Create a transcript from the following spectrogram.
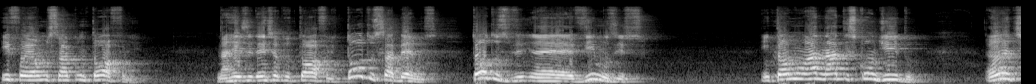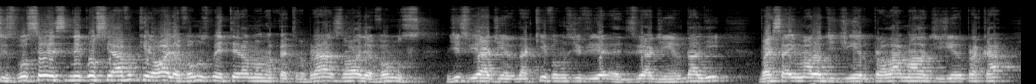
e foi almoçar com Toffoli. Na residência do Toffoli. Todos sabemos. Todos é, vimos isso. Então não há nada escondido. Antes você negociava o que? Olha, vamos meter a mão na Petrobras, olha, vamos desviar dinheiro daqui, vamos desviar, eh, desviar dinheiro dali, vai sair mala de dinheiro para lá, mala de dinheiro para cá.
